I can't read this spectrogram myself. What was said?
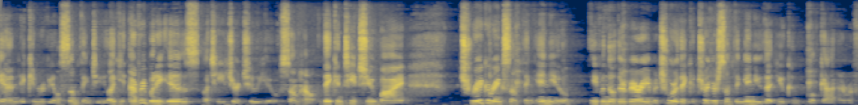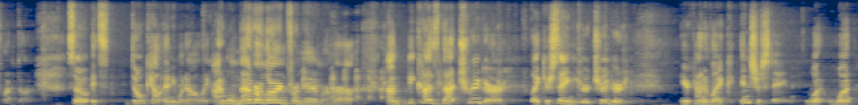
and it can reveal something to you. Like everybody is a teacher to you somehow. They can teach you by triggering something in you even though they're very immature, they can trigger something in you that you can look at and reflect on. So it's don't count anyone out. Like I will never learn from him or her, um, because that trigger, like you're saying, you're triggered. You're kind of like interesting. What what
